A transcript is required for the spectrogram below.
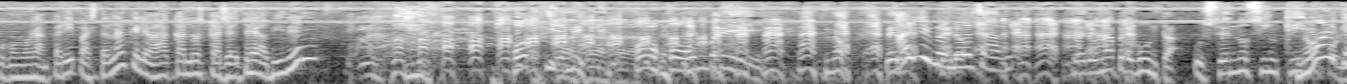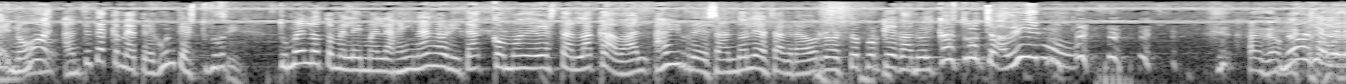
como Samper y Pastrana, que le va a sacar los casetes a Biden? No tiene, hombre. No, pero, Ay, uno pero- no sabe. pero una pregunta, ¿usted no se inclina No, por que- no, antes de que me preguntes, tú, Sí. tú me lo me la imaginas ahorita cómo debe estar la cabal, ay, rezándole al sagrado rostro porque ganó el castrochavismo. Hágame No, se le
